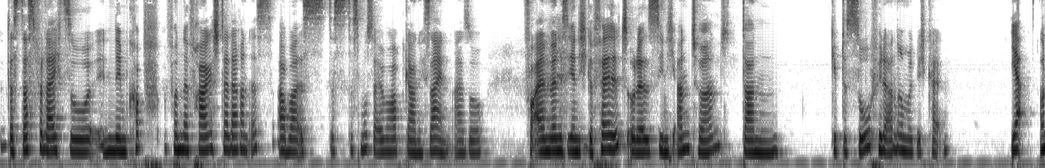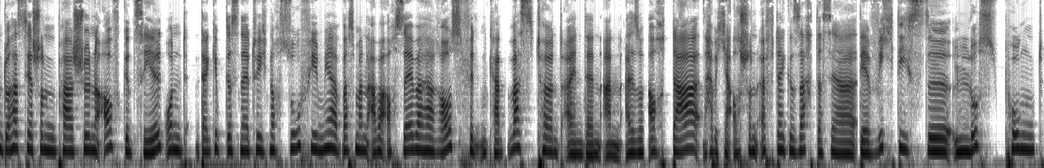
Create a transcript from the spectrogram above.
dass das vielleicht so in dem Kopf von der Fragestellerin ist, aber es, das, das muss ja überhaupt gar nicht sein. Also vor allem, wenn es ihr nicht gefällt oder es sie nicht antörnt, dann gibt es so viele andere Möglichkeiten. Ja, und du hast ja schon ein paar schöne aufgezählt und da gibt es natürlich noch so viel mehr, was man aber auch selber herausfinden kann. Was turnt einen denn an? Also auch da habe ich ja auch schon öfter gesagt, dass ja der wichtigste Lustpunkt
